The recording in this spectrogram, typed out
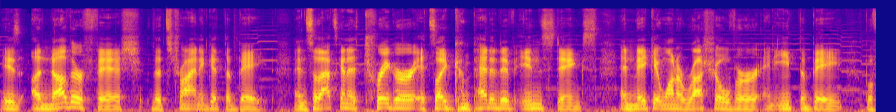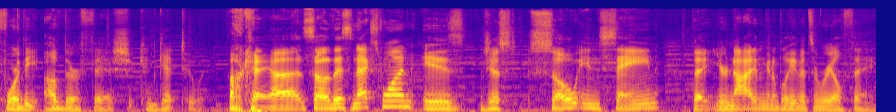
is another fish that's trying to get the bait. And so that's gonna trigger its like competitive instincts and make it wanna rush over and eat the bait before the other fish can get to it. Okay, uh, so this next one is just so insane that you're not even gonna believe it's a real thing.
